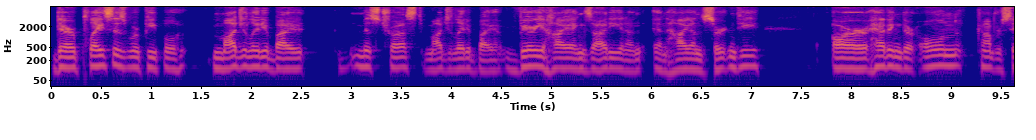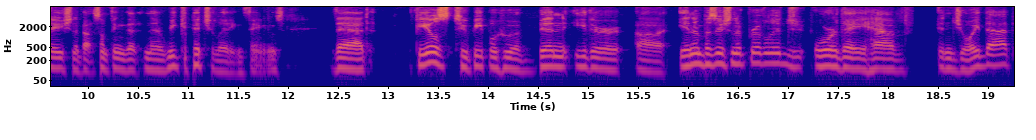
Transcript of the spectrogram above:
There are places where people modulated by mistrust modulated by very high anxiety and, and high uncertainty are having their own conversation about something that they're recapitulating things that feels to people who have been either uh, in a position of privilege or they have enjoyed that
